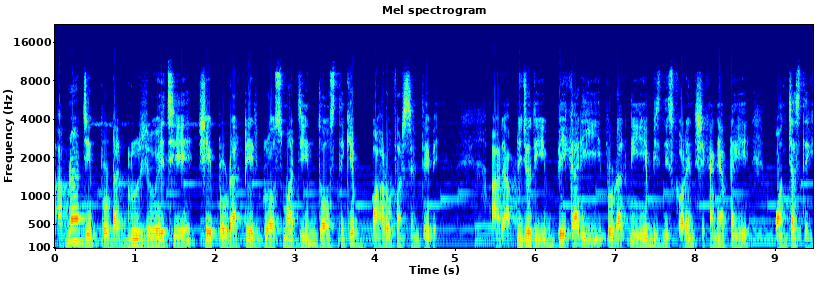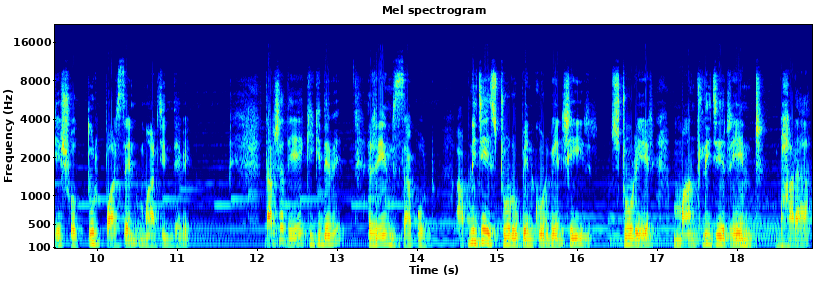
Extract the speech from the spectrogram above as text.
আপনার যে প্রোডাক্টগুলো রয়েছে, সেই প্রোডাক্টের গ্রস মার্জিন দশ থেকে বারো পার্সেন্ট দেবে। আর আপনি যদি বেকারি প্রোডাক্ট নিয়ে বিজনেস করেন, সেখানে আপনাকে পঞ্চাশ থেকে সত্তর পার্সেন্ট মার্জিন দেবে। তার সাথে কি কি দেবে? রেন্ট সাপোর্ট আপনি যে স্টোর ওপেন করবেন, সেই স্টোরের মান্থলি যে রেন্ট ভাড়া,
